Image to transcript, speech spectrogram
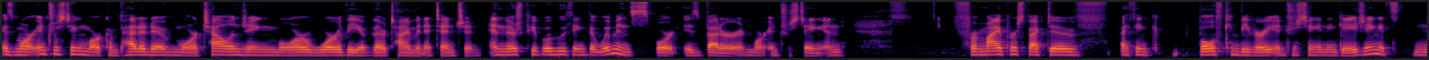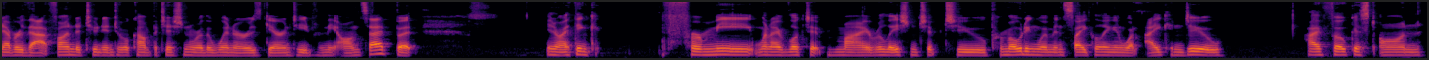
is more interesting, more competitive, more challenging, more worthy of their time and attention. And there's people who think that women's sport is better and more interesting. And from my perspective, I think both can be very interesting and engaging. It's never that fun to tune into a competition where the winner is guaranteed from the onset. But, you know, I think for me, when I've looked at my relationship to promoting women's cycling and what I can do, I focused on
